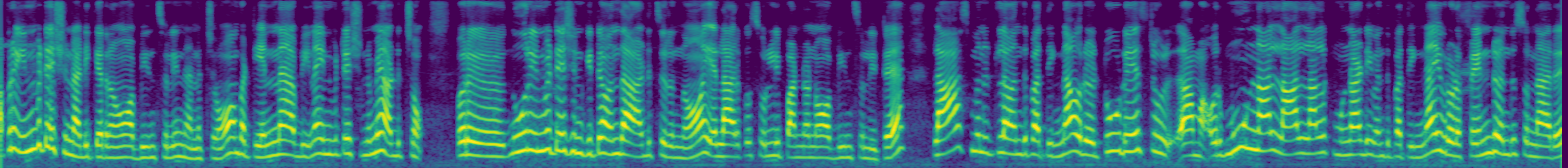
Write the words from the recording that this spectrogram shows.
அப்புறம் இன்விடேஷன் அடிக்கிறோம் அப்படின்னு சொல்லி நினச்சோம். பட் என்ன அப்படின்னா இன்விடேஷனுமே அடித்தோம் ஒரு நூறு இன்விடேஷன் கிட்டே வந்து அடிச்சிருந்தோம். எல்லாருக்கும் சொல்லி பண்ணணும் அப்படின்னு சொல்லிட்டு. லாஸ்ட் மினிட்ல வந்து பார்த்திங்கன்னா ஒரு டூ டேஸ் டூ ஆமாம் ஒரு மூணு நாள் நாலு நாளுக்கு முன்னாடி வந்து பார்த்திங்கன்னா இவரோட ஃப்ரெண்டு வந்து சொன்னார்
